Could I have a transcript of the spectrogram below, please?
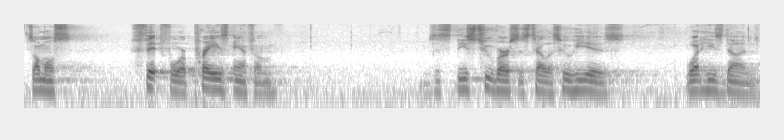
It's almost fit for a praise anthem. Just these two verses tell us who he is, what he's done,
